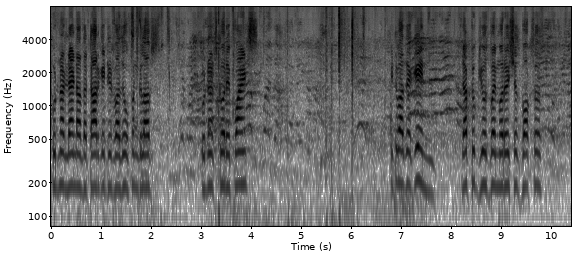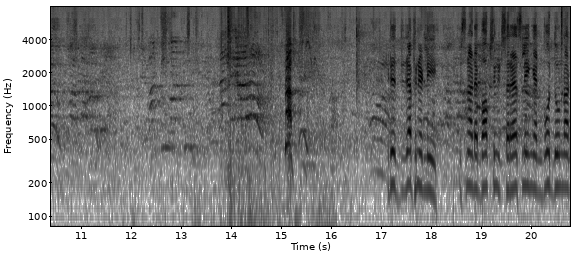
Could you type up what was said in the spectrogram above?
could not land on the target. It was open gloves, could not score a points. It was again left hook used by Mauritius boxers. Stop. It is definitely, it's not a boxing, it's a wrestling and both do not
